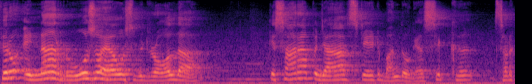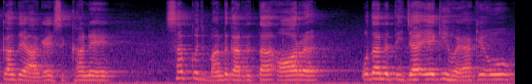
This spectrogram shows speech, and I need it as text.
ਫਿਰ ਉਹ ਇੰਨਾ ਰੋਸ ਹੋਇਆ ਉਸ ਵਿਡਰੋਲ ਦਾ ਕਿ ਸਾਰਾ ਪੰਜਾਬ ਸਟੇਟ ਬੰਦ ਹੋ ਗਿਆ। ਸਿੱਖ ਸੜਕਾਂ ਤੇ ਆ ਗਏ, ਸਿੱਖਾਂ ਨੇ ਸਭ ਕੁਝ ਬੰਦ ਕਰ ਦਿੱਤਾ ਔਰ ਉਹਦਾ ਨਤੀਜਾ ਇਹ ਕੀ ਹੋਇਆ ਕਿ ਉਹ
